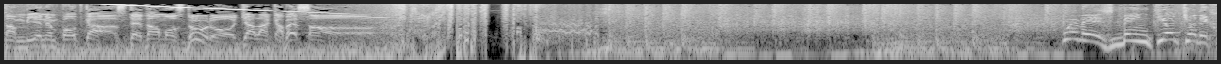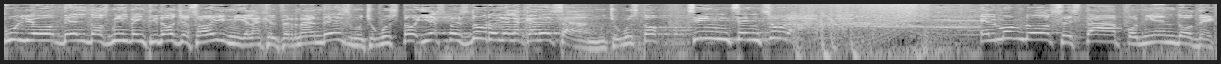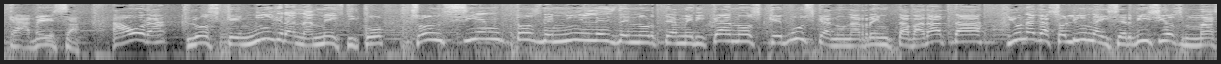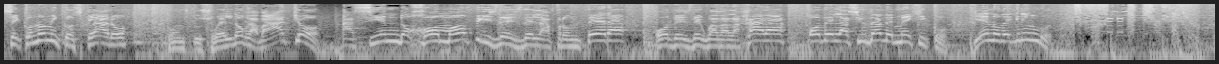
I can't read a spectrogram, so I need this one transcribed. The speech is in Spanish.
También en podcast te damos duro y a la cabeza. Jueves 28 de julio del 2022, yo soy Miguel Ángel Fernández, mucho gusto, y esto es duro y a la cabeza, mucho gusto, sin censura. El mundo se está poniendo de cabeza. Ahora, los que migran a México son cientos de miles de norteamericanos que buscan una renta barata y una gasolina y servicios más económicos, claro, con su sueldo gabacho, haciendo home office desde la frontera o desde Guadalajara o de la Ciudad de México, lleno de gringos.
